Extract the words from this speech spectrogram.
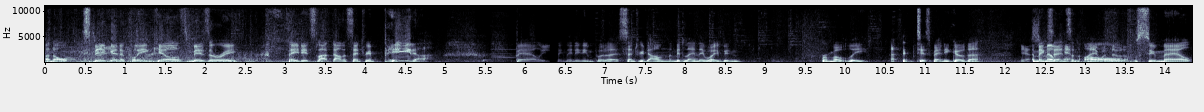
And oh, speaking of clean kills, Misery. They did slap down the sentry. And Peter barely. I think they didn't even put a sentry down in the mid lane. They weren't even remotely anticipating he'd go there. Yeah, It makes Sumail sense. And oh. Sumail,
